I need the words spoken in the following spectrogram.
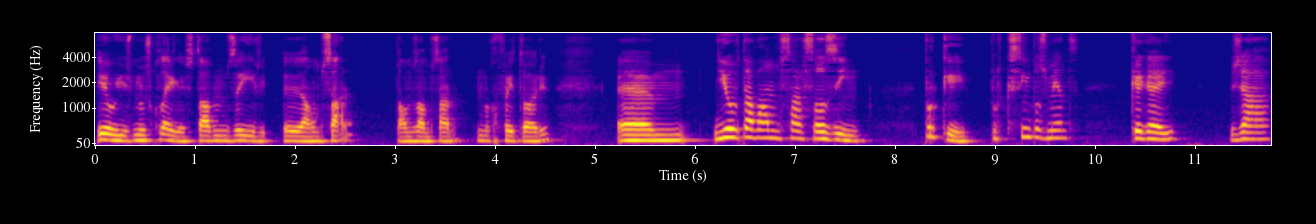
eu e os meus colegas, estávamos a ir uh, almoçar. Estávamos a almoçar no refeitório. Um, e eu estava a almoçar sozinho. Porquê? Porque simplesmente caguei já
